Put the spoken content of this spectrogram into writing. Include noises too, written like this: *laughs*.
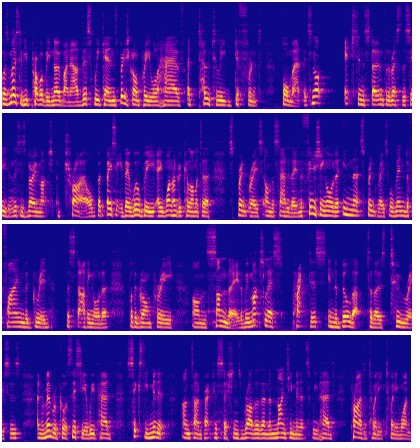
Well, as most of you probably know by now, this weekend's British Grand Prix will have a totally different format. It's not etched in stone for the rest of the season. This is very much a trial, but basically there will be a 100 kilometer sprint race on the Saturday, and the finishing order in that sprint race will then define the grid, the starting order for the Grand Prix on Sunday. There'll be much less practice in the build up to those two races. And remember, of course, this year we've had 60 minute untimed practice sessions rather than the 90 minutes we've had prior to 2021.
